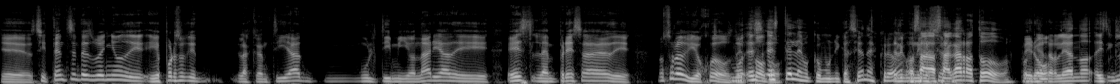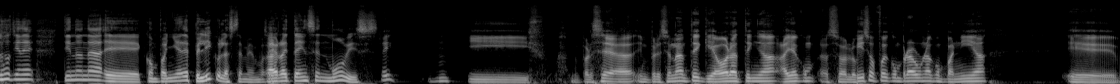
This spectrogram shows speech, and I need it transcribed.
eh, sí, Tencent es dueño de, y es por eso que la cantidad multimillonaria de, es la empresa de, no solo de videojuegos, de es, todo. es telecomunicaciones, creo. O sea, se agarra todo. Pero- en realidad no. Incluso tiene, tiene una eh, compañía de películas también. Sí. Ahora Tencent Movies. Sí. Y me parece ah, impresionante que ahora tenga, haya, o sea, lo que hizo fue comprar una compañía eh,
